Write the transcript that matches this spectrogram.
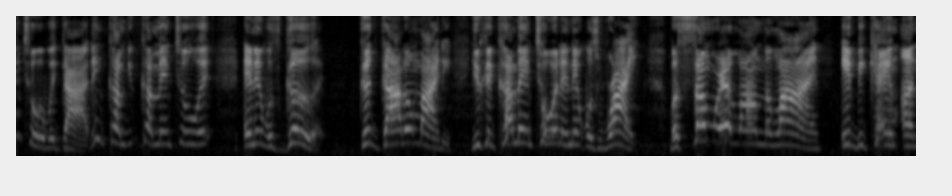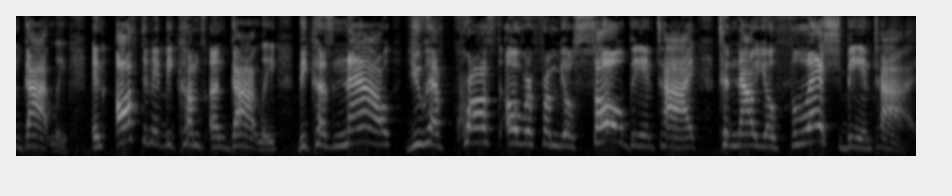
into it with God. You come you come into it and it was good. Good God Almighty. You could come into it and it was right. But somewhere along the line, it became ungodly. And often it becomes ungodly because now you have crossed over from your soul being tied to now your flesh being tied.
